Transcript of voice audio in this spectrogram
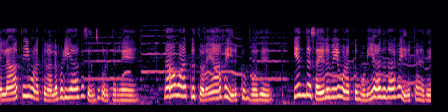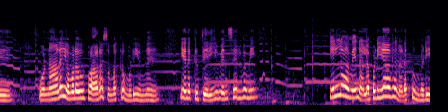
எல்லாத்தையும் உனக்கு நல்லபடியாக செஞ்சு கொடுத்துட்றேன். நான் உனக்கு துணையாக இருக்கும்போது எந்த செயலுமே உனக்கு முடியாததாக இருக்காது. உன்னால் எவ்வளவு பாரம் சுமக்க முடியும்னு எனக்கு தெரியும் என் செல்வமே. எல்லாமே நல்லபடியாக நடக்கும்படி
